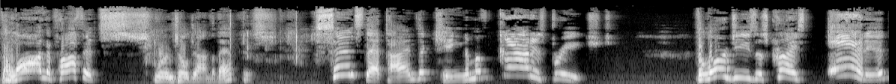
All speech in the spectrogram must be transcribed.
The law and the prophets were until John the Baptist. Since that time, the kingdom of God is preached. The Lord Jesus Christ added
